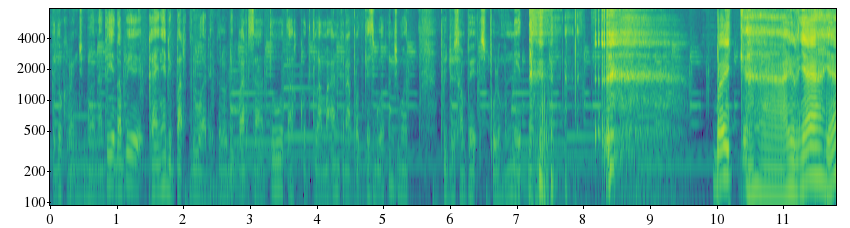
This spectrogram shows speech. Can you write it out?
Itu keren juga. Nanti tapi kayaknya di part 2 deh. Kalau di part 1 takut kelamaan karena podcast gue kan cuma 7 sampai 10 menit. Baik uh, akhirnya ya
